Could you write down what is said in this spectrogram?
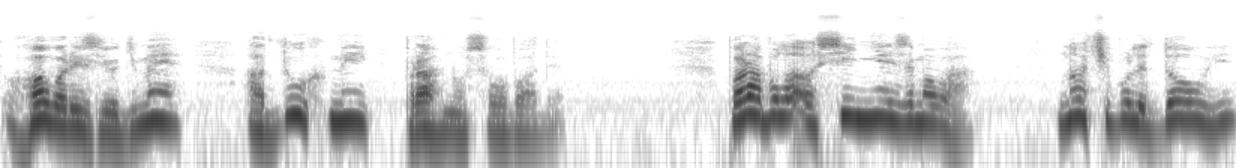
говори з людьми, а дух мій прагнув свободи. Пора була осіння і зимова. Ночі були довгі,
